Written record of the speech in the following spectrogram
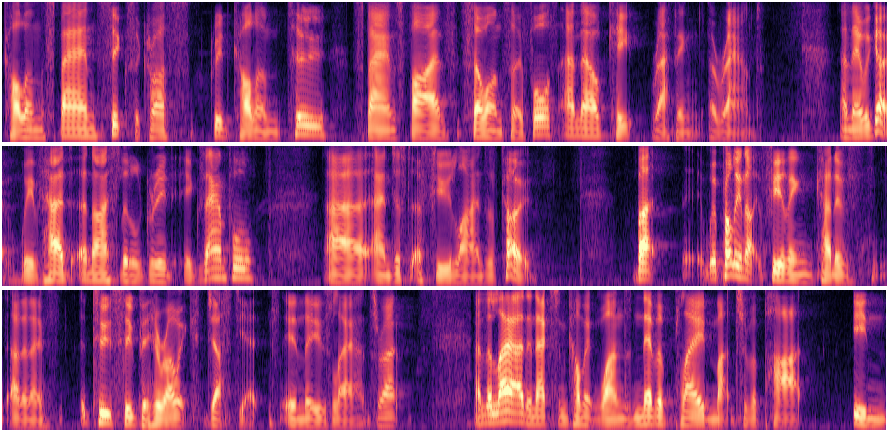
column span six across, grid column two spans five, so on and so forth, and they'll keep wrapping around. And there we go. We've had a nice little grid example uh, and just a few lines of code. But we're probably not feeling kind of, I don't know, too super heroic just yet in these layouts, right? And the layout in Action Comic 1's never played much of a part in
